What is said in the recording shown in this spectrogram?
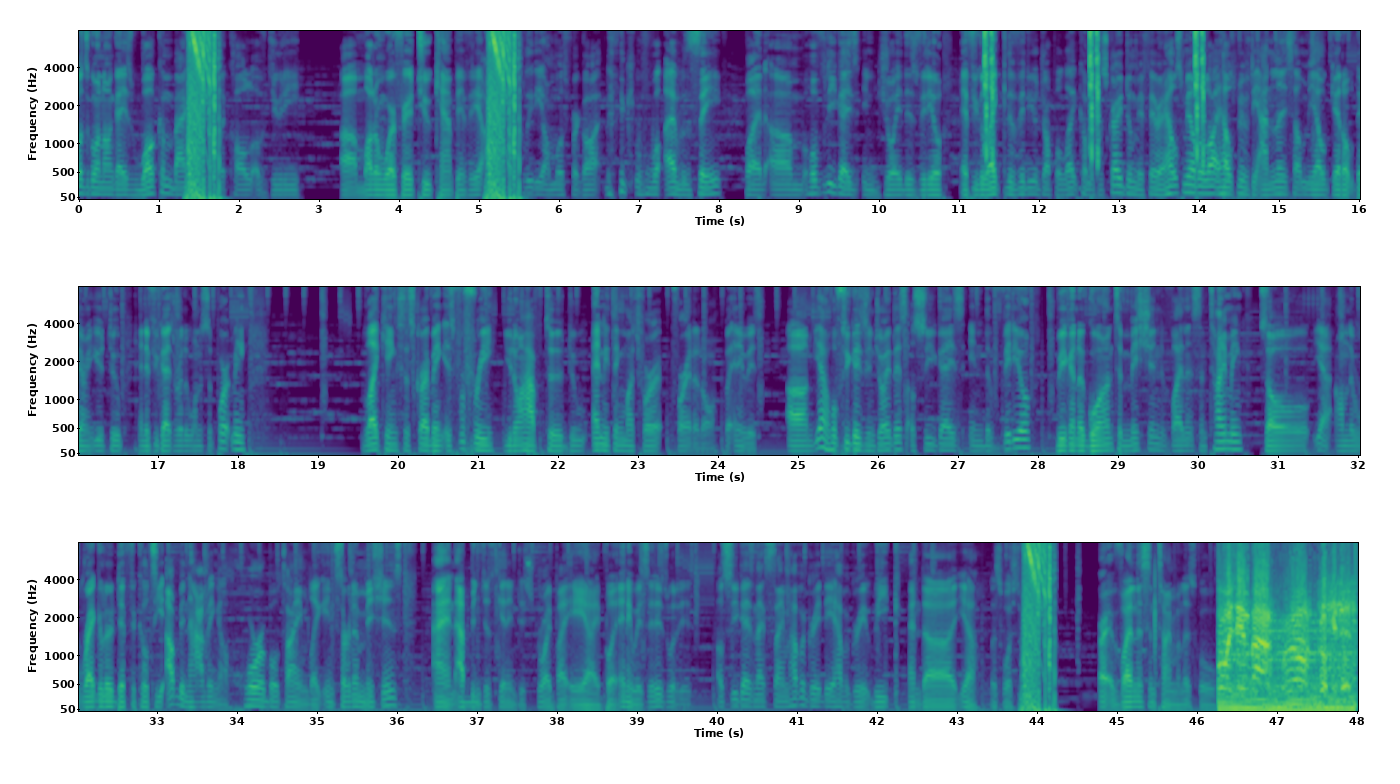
What's going on guys? Welcome back to another Call of Duty uh, Modern Warfare 2 campaign video. I completely almost forgot what I was saying. But um, hopefully you guys enjoyed this video. If you like the video, drop a like, comment, subscribe, do me a favor. It helps me out a lot. It helps me with the analytics, help me out, get out there on YouTube. And if you guys really want to support me, liking, subscribing is for free. You don't have to do anything much for it, for it at all. But anyways, um yeah hopefully you guys enjoyed this i'll see you guys in the video we're gonna go on to mission violence and timing so yeah on the regular difficulty i've been having a horrible time like in certain missions and i've been just getting destroyed by ai but anyways it is what it is i'll see you guys next time have a great day have a great week and uh yeah let's watch the all right violence and timing let's go Boys inbound. We're on. Look at this.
